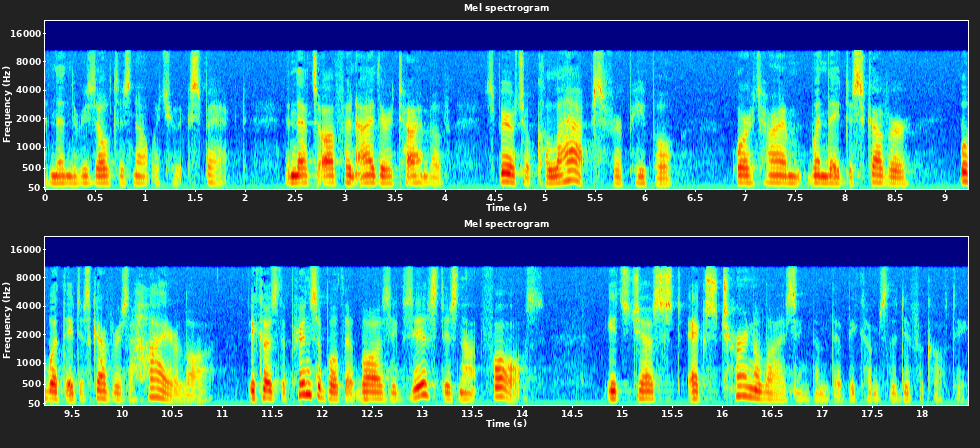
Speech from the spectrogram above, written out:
and then the result is not what you expect. And that's often either a time of spiritual collapse for people or a time when they discover, well, what they discover is a higher law. Because the principle that laws exist is not false. It's just externalizing them that becomes the difficulty.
